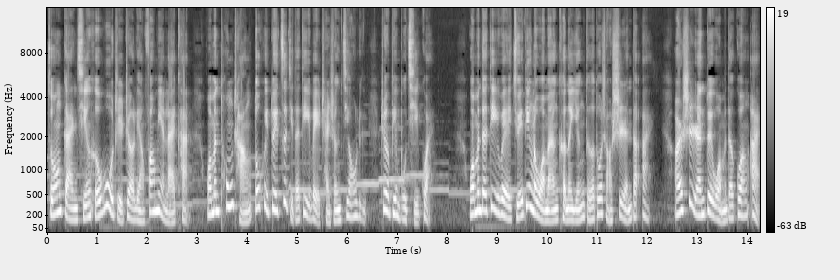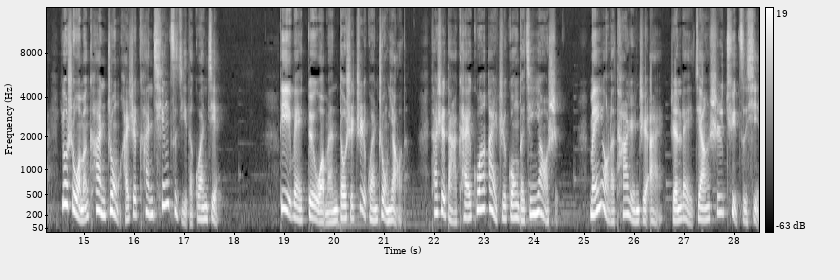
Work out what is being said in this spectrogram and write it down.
从感情和物质这两方面来看，我们通常都会对自己的地位产生焦虑，这并不奇怪。我们的地位决定了我们可能赢得多少世人的爱。而世人对我们的关爱，又是我们看重还是看清自己的关键。地位对我们都是至关重要的，它是打开关爱之宫的金钥匙。没有了他人之爱，人类将失去自信；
